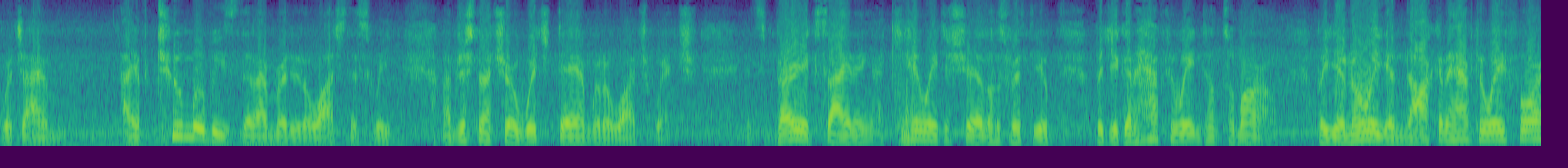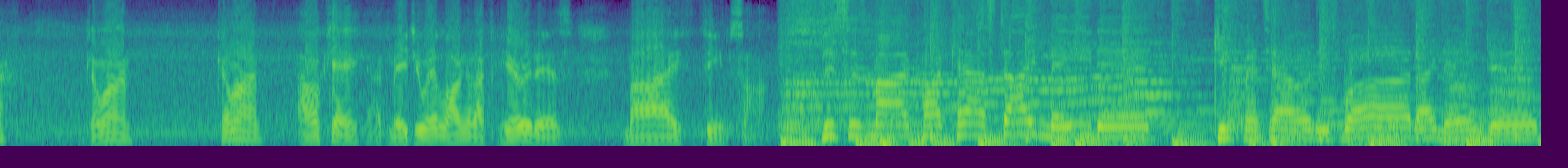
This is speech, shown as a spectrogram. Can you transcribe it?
which I'm I have two movies that I'm ready to watch this week. I'm just not sure which day I'm going to watch which. It's very exciting. I can't wait to share those with you, but you're going to have to wait until tomorrow. But you know what you're not going to have to wait for? Come on. Come on. Okay, I've made you wait long enough. Here it is, my theme song. This is my podcast, I made it. Geek Mentality's what I named it.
